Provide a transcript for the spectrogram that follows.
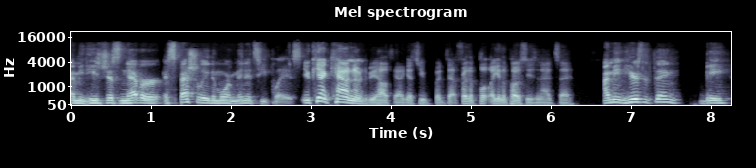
I mean he's just never, especially the more minutes he plays. You can't count on him to be healthy. I guess you put that for the like in the postseason. I'd say. I mean, here's the thing, B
